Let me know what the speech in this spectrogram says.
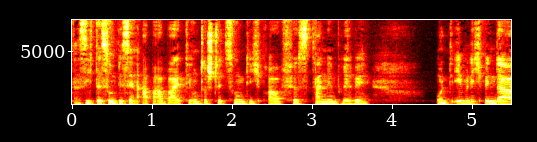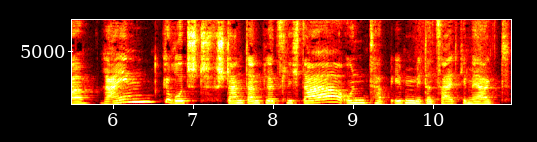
dass ich das so ein bisschen abarbeite, die Unterstützung, die ich brauche fürs Tandem-Brevet. Und eben, ich bin da reingerutscht, stand dann plötzlich da und habe eben mit der Zeit gemerkt,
